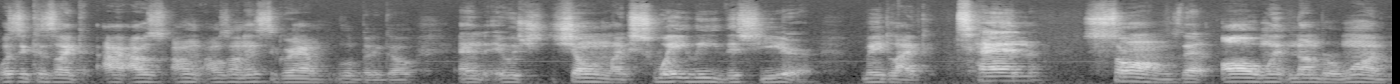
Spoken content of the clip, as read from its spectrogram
was it because like I, I was on I was on Instagram a little bit ago and it was showing like Swae Lee this year made like ten songs that all went number one.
